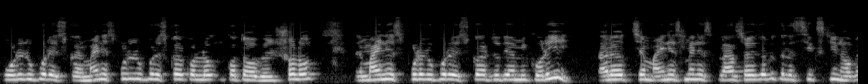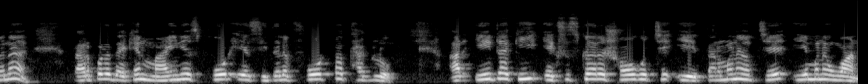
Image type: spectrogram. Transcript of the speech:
ফোরের উপরে স্কোয়ার, মাইনাস ফোরের উপরে স্কোয়ার করলে কত হবে? ষোলো। তাহলে মাইনাস ফোরের উপরে স্কোয়ার যদি আমি করি, তাহলে হচ্ছে মাইনাস মাইনাস প্লাস হয়ে যাবে, তাহলে সিক্সটিন হবে না? তারপরে দেখেন মাইনাস ফোর এসি তাহলে ফোরটা থাকল। আর এটা কি এক্স স্কোয়ারের সহগ হচ্ছে এ তার মানে হচ্ছে এ মানে ওয়ান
